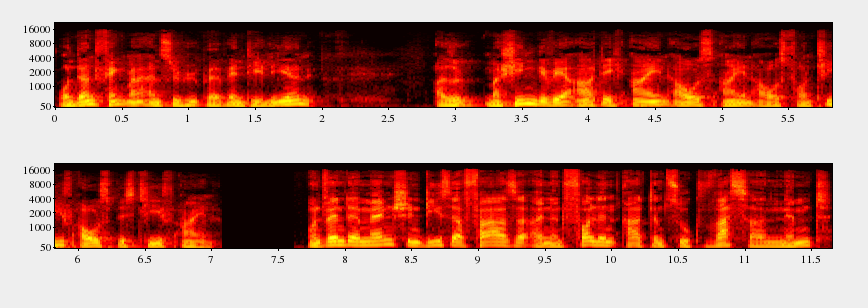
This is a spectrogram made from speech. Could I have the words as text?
Und dann fängt man an zu hyperventilieren, also maschinengewehrartig ein, aus, ein, aus, von tief aus bis tief ein. Und wenn der Mensch in dieser Phase einen vollen Atemzug Wasser nimmt,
